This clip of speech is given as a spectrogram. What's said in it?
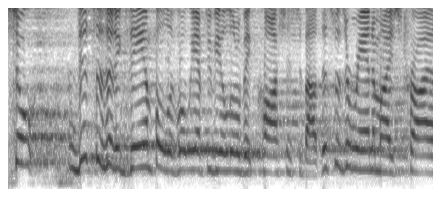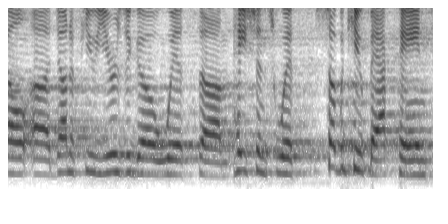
So, this is an example of what we have to be a little bit cautious about. This was a randomized trial uh, done a few years ago with um, patients with subacute back pain,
